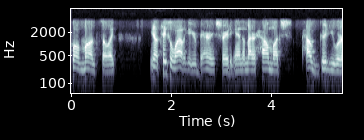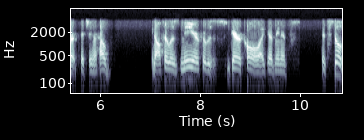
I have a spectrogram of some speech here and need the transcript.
12 months, so like you know it takes a while to get your bearings straight again. No matter how much how good you were at pitching or how you know if it was me or if it was Gerrit Cole, like I mean it's it's still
